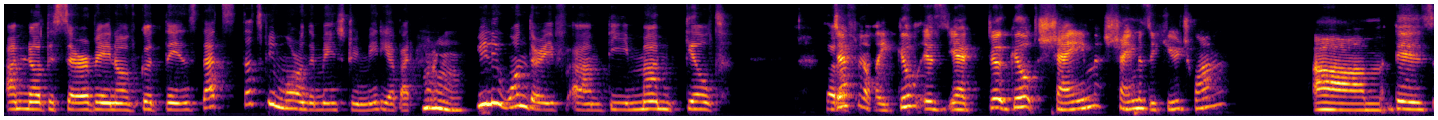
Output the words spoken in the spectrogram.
I'm not deserving of good things. That's that's been more on the mainstream media, but mm-hmm. I really wonder if um, the mom guilt. Definitely, of- guilt is yeah, guilt, shame. Shame is a huge one. Um, there's,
